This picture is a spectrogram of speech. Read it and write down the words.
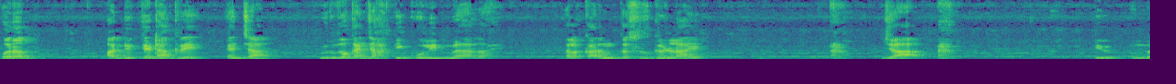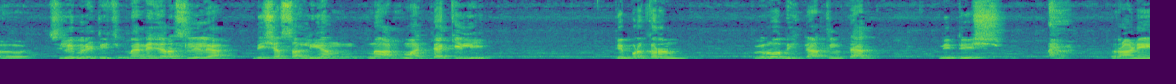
परत आदित्य ठाकरे यांच्या विरोधकांच्या हाती कोलीत मिळालं आहे. त्याला कारण तसंच घडलं आहे? ज्या सेलिब्रिटीची मॅनेजर असलेल्या दिशा सालियांनं आत्महत्या केली ते प्रकरण विरोधी त्यातील त्यात नितीश राणे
